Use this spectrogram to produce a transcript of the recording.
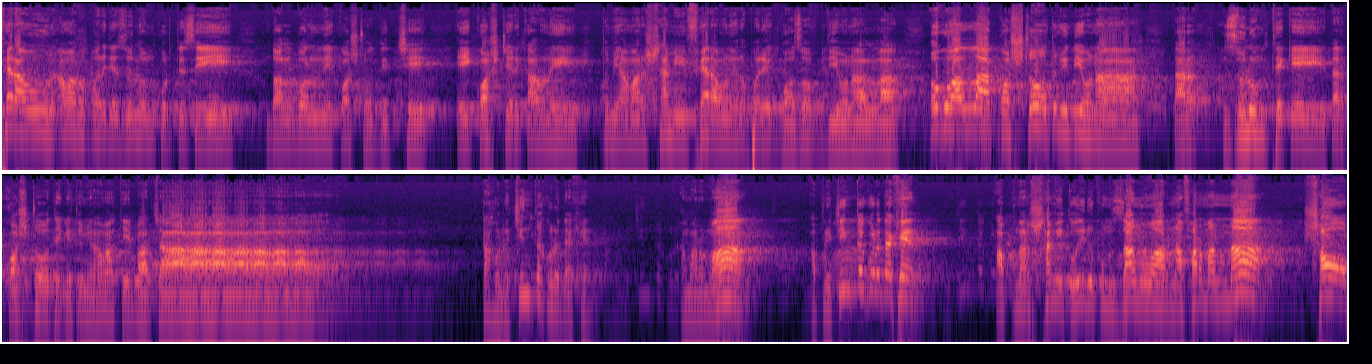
ফেরাউন আমার উপরে যে জুলুম করতেছে দলবল নিয়ে কষ্ট দিচ্ছে। এই কষ্টের কারণে তুমি আমার স্বামী ফেরাউনের উপরে গজব দিও না আল্লাহ। ওগো আল্লাহ, কষ্ট তুমি দিও না। তার জুলুম থেকে, তার কষ্ট থেকে তুমি আমাকে বাঁচা তাহলে চিন্তা করে দেখেন, আমার মা, আপনি চিন্তা করে দেখেন, আপনার স্বামী তো ওই রকম জানোয়ার, নাফারমান না। সব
